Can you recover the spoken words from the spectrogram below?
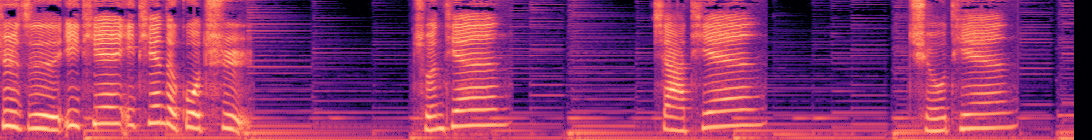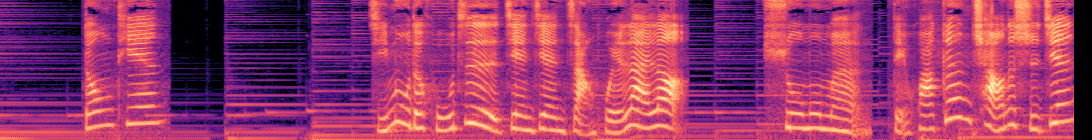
日子一天一天的过去，春天、夏天、秋天。冬天，吉姆的胡子渐渐长回来了。树木们得花更长的时间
